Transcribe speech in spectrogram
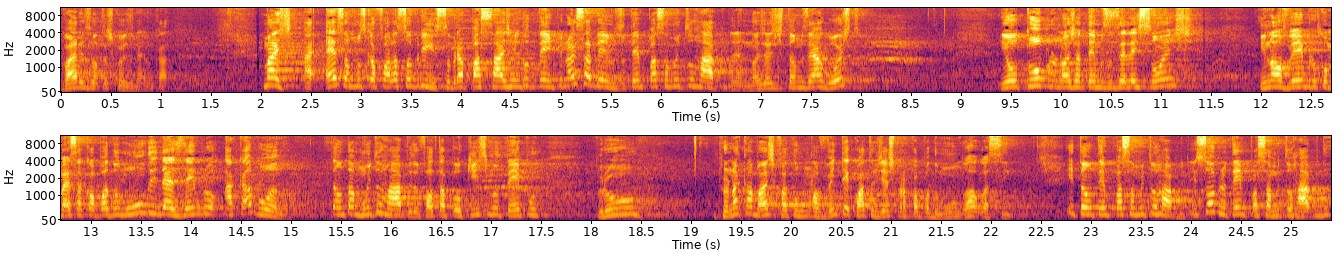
várias outras coisas, né, no caso. Mas essa música fala sobre isso, sobre a passagem do tempo. E nós sabemos, o tempo passa muito rápido. Né? Nós já estamos em agosto. Em outubro nós já temos as eleições. Em novembro começa a Copa do Mundo. Em dezembro acaba o ano. Então está muito rápido, falta pouquíssimo tempo para o acabar, acho que faltam 94 dias para a Copa do Mundo, algo assim. Então o tempo passa muito rápido. E sobre o tempo passar muito rápido,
